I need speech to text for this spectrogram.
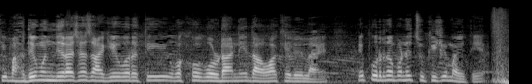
की महादेव मंदिराच्या जागेवरती वक्फ बोर्डाने दावा केलेला आहे हे पूर्णपणे चुकीची माहिती आहे.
